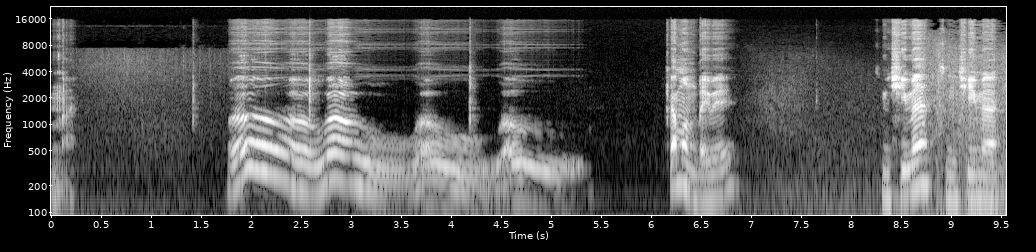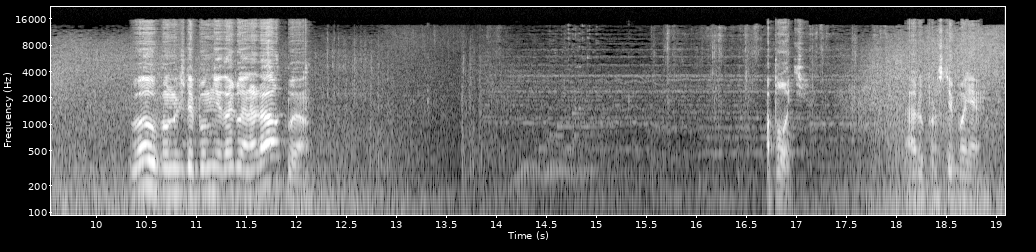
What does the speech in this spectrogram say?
Ne. Wow, wow, wow, wow. Come on, baby. Zničíme? Zničíme. Wow, on už jde po mně takhle na dálku, jo. A pojď. Já jdu prostě po něm.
